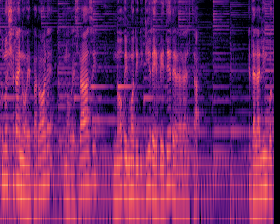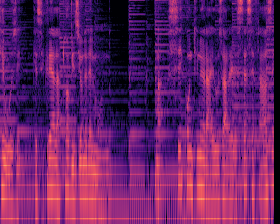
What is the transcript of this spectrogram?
conoscerai nuove parole, nuove frasi, nuovi modi di dire e vedere la realtà. È dalla lingua che usi che si crea la tua visione del mondo. Ma se continuerai a usare le stesse frasi,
